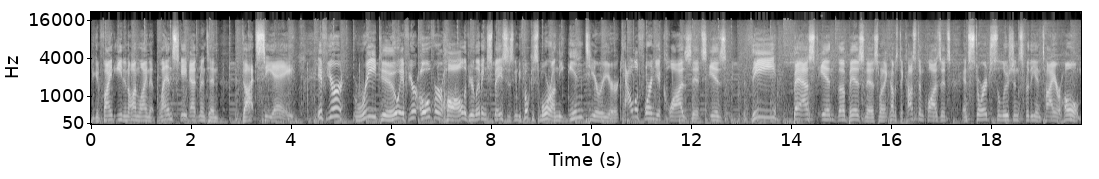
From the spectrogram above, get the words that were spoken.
You can find Eden online at landscapeedmonton.ca. If your redo, if your overhaul of your living space is going to be focused more on the interior, California Closets is the best in the business when it comes to custom closets and storage solutions for the entire home.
